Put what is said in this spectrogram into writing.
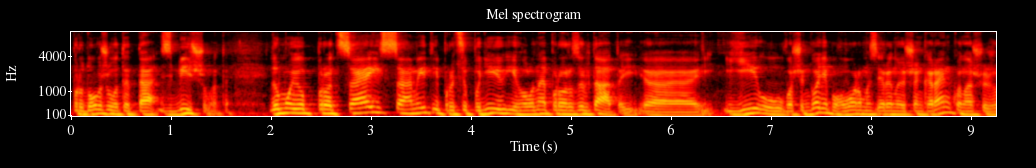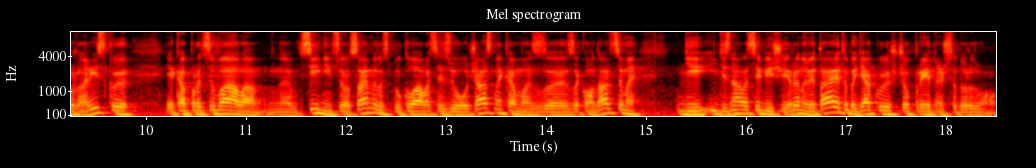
продовжувати та збільшувати. Думаю, про цей саміт і про цю подію, і головне про результати е, її у Вашингтоні. Поговоримо з Іриною Шенкаренко, нашою журналісткою, яка працювала в сідні цього саміту, спілкувалася з його учасниками, з законодавцями і, і дізналася більше. Ірино, вітаю тебе. Дякую, що приєднуєшся до розмови.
